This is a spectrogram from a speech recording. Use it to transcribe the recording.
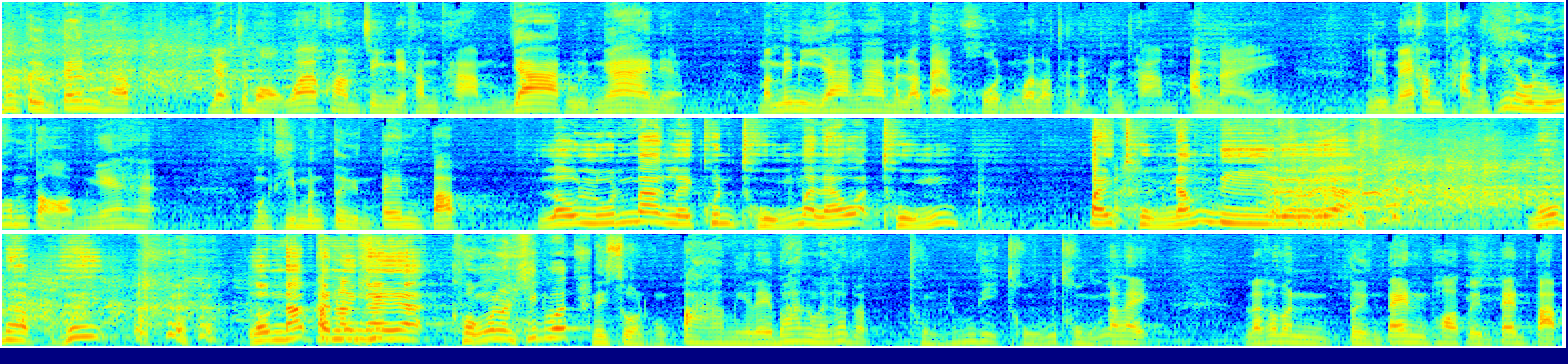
มันตื่นเต้นครับ อยากจะบอกว่าความจริงเนี่ยคำถามยากหรือง่ายเนี่ย มันไม่มียากง่ายมันแล้วแต่คนว่าเราถนัดคำถามอันไหน หรือแม้คำถามอย่างที่เรารู้คำตอบอย่างเงี้ยฮะ บางทีมันตื่นเต้นปั๊บ เราลุ้นมากเลยคุณถุงมาแล้วอะถุง ไปถุงน้ำดีเลยอะ เราแบบเฮ้ยเรานับกันยังไงอะผมกำลังคิดว่าในส่วนของปลา มีอะไรบ้างแล้วก็แบบถุงน้ำดีถุงถุงอะไร แล้วก็มันตื่นเต้นพอตื่นเต้นปั๊บ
